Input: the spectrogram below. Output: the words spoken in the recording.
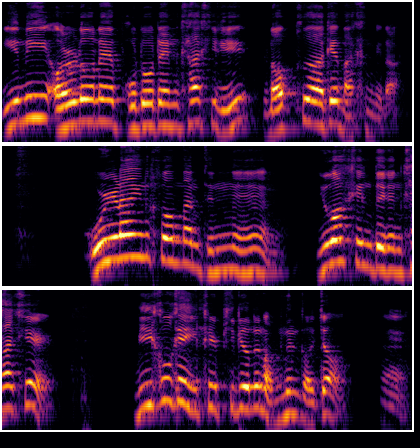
이미 언론에 보도된 사실이 러프하게 맞습니다. 온라인 수업만 듣는 유학생들은 사실 미국에 있을 필요는 없는 거죠. 예.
